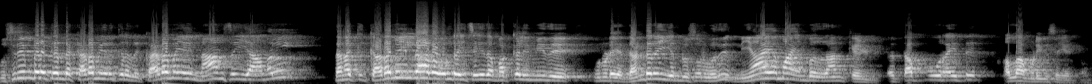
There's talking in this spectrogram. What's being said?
முஸ்லிம்களுக்கு அந்த கடமை இருக்கிறது. கடமையை நான் செய்யாமல் தனக்கு கடமை இல்லாத ஒன்றை செய்த மக்களின் மீது உன்னுடைய தண்டனை என்று சொல்வது நியாயமா என்பதுதான் கேள்வி. தப்பு ரைட்டு அல்லாஹ் முடிவு செய்யட்டும்.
